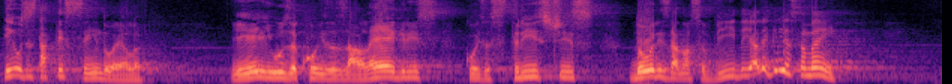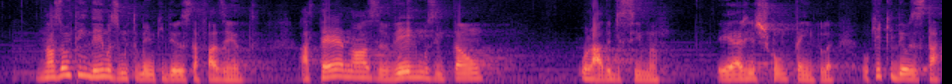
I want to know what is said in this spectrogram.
Deus está tecendo ela. E Ele usa coisas alegres, coisas tristes, dores da nossa vida e alegrias também. Nós não entendemos muito bem o que Deus está fazendo, até nós vermos então o lado de cima. E a gente contempla o que, que Deus está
